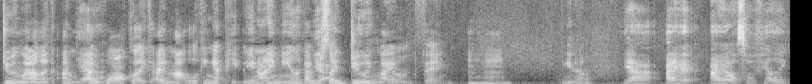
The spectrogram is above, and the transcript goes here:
doing what I'm like I'm, I walk like I'm not looking at people. You know what I mean? Like I'm just like doing my own thing. Mm-hmm. You know? Yeah, I I also feel like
